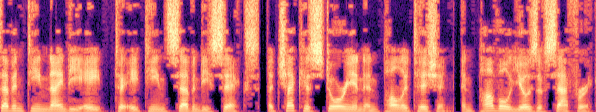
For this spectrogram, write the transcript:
(1798–1876), a Czech historian and politician, and Pavel Josef Safarik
